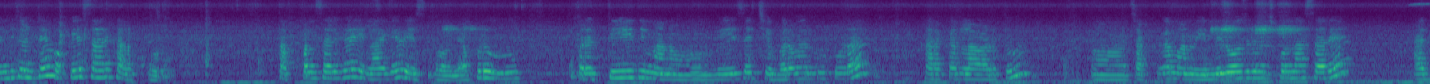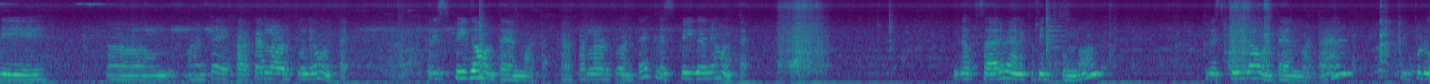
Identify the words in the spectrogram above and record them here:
ఎందుకంటే ఒకేసారి కలపకూడదు. తప్పనిసరిగా ఇలాగే వేసుకోవాలి. అప్పుడు ప్రతీది మనం వేసే చివరి వరకు కూడా కరకరలాడుతూ చక్కగా మనం ఎన్ని రోజులు ఉంచుకున్నా సరే అది అంటే కరకరలాడుతూనే ఉంటాయి. క్రిస్పీగా ఉంటాయి అన్నమాట కరకరలాడుతూ అంటే క్రిస్పీగానే ఉంటాయి. ఇది ఒకసారి వెనక్కి తిప్పుకుందాం. క్రిస్పీగా ఉంటాయి అన్నమాట ఇప్పుడు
